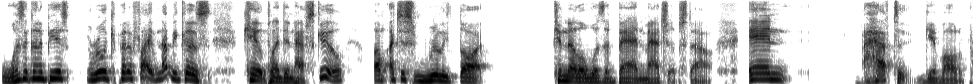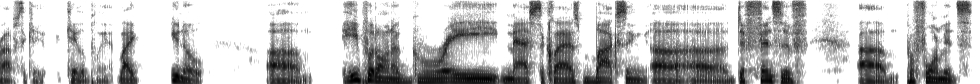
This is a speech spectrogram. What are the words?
wasn't going to be a really competitive fight. Not because Caleb Plant didn't have skill. Um, I just really thought Canelo was a bad matchup style. And I have to give all the props to Caleb, Plant. Like, you know, um, he put on a great masterclass boxing uh, uh defensive um performance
